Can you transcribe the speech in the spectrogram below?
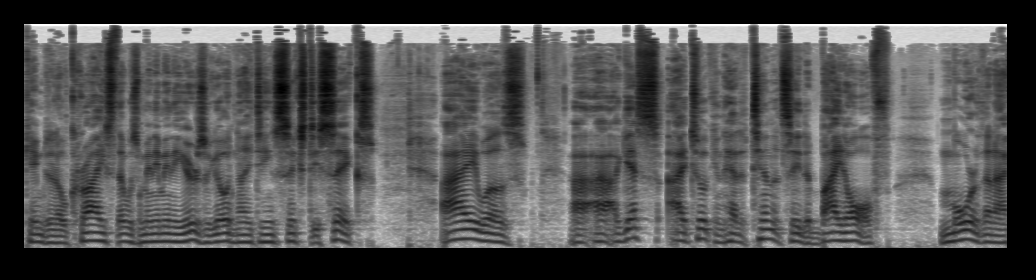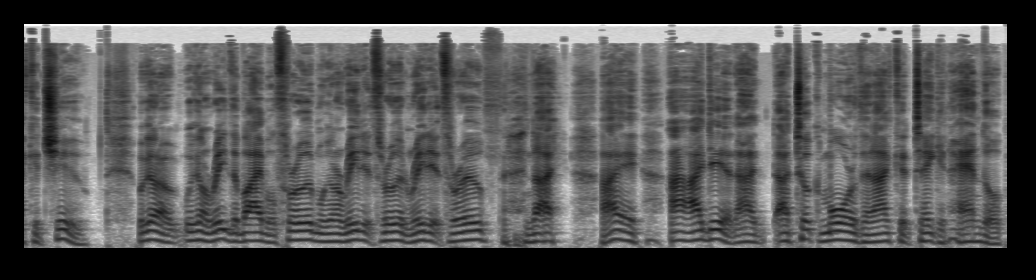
came to know Christ. That was many, many years ago in 1966. I was, uh, I guess I took and had a tendency to bite off more than I could chew. We're gonna we're gonna read the Bible through. And we're gonna read it through and read it through. And I I I, I did. I I took more than I could take and handle.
